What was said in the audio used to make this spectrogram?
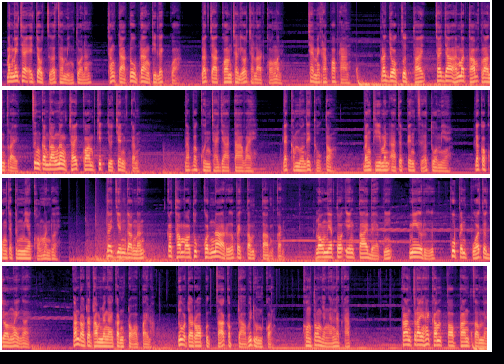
มันไม่ใช่ไอ้เจ้าเสือสมิงตัวนั้น ทั้งจากรูปร่างที่เล็กกว่า และจากความเฉลียวฉลาดของมัน ใช่ไหมครับพ่อพราน ประโยคสุดท้ายชายาหันมาถามพรานไตร ซึ่งกำลังนั่งใช้ความคิดอยู่เช่นกัน นับว่าคุณชายาตาไวและคำนวณได้ถูกต้อง บางทีมันอาจจะเป็นเสือตัวเมีย แล้วก็คงจะเป็นเมียของมันด้วย ได้ยินดังนั้นก็ทำเอาทุกคนหน้าเหรือไปตามๆกัน ลองเมียตัวเองตายแบบนี้ มีหรือผู้เป็นผัวจะยอมง่ายๆ งั้นเราจะทำยังไงกันต่อไปล่ะหรือว่าจะรอปรึกษากับจ่าวิดุลก่อน คงต้องอย่างนั้นแหละครับ พรานไตรให้คำตอบพรานสแม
